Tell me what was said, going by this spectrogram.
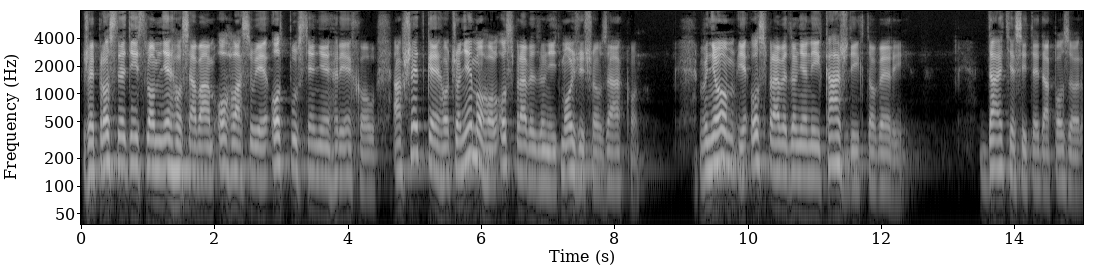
že prostredníctvom Neho sa vám ohlasuje odpustenie hriechov a všetkého, čo nemohol ospravedlniť Mojžišov zákon. V ňom je ospravedlnený každý, kto verí. Dajte si teda pozor,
